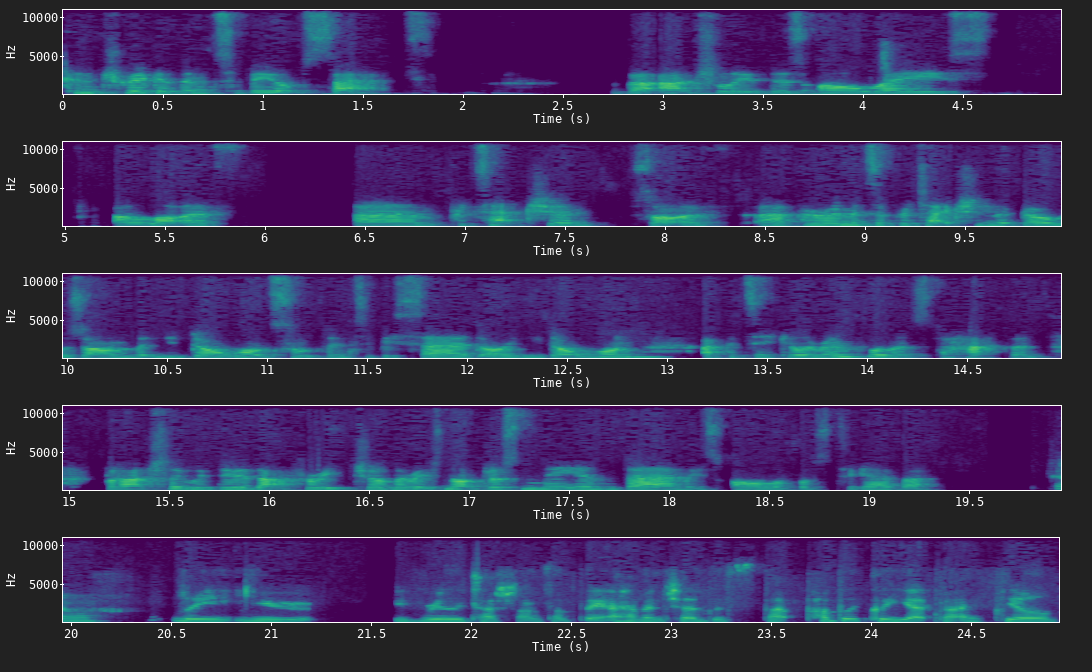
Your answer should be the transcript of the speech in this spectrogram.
can trigger them to be upset, that actually there's always a lot of um, protection, sort of uh, perimeter protection that goes on, that you don't want something to be said or you don't want mm. a particular influence to happen. But actually, we do that for each other. It's not just me and them, it's all of us together. Oh, Lee, you you've really touched on something. I haven't shared this that publicly yet, but I feel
